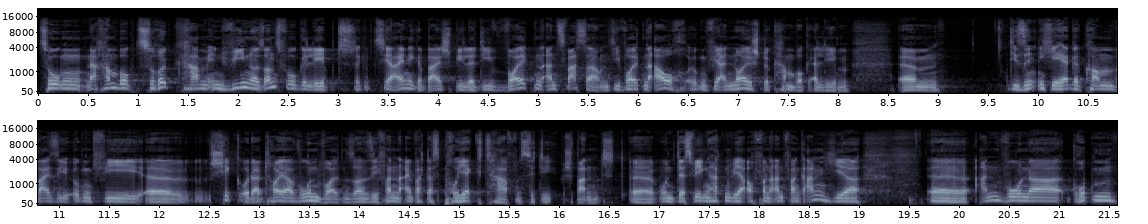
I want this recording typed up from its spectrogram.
zogen nach Hamburg zurück, haben in Wien oder sonst wo gelebt. Da gibt's hier einige Beispiele. Die wollten ans Wasser und die wollten auch irgendwie ein neues Stück Hamburg erleben. Ähm, die sind nicht hierher gekommen, weil sie irgendwie äh, schick oder teuer wohnen wollten, sondern sie fanden einfach das Projekt Hafen City spannend. Äh, und deswegen hatten wir auch von Anfang an hier äh, Anwohnergruppen,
